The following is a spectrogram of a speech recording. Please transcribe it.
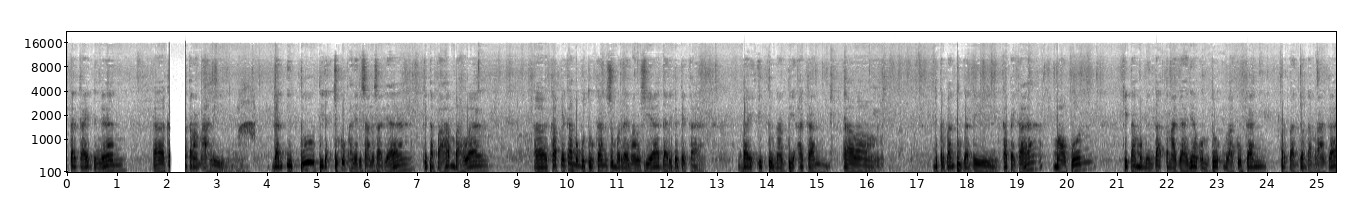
terkait dengan uh, keterangan ahli dan itu tidak cukup hanya di sana saja. Kita paham bahwa uh, eh, KPK membutuhkan sumber daya manusia dari BPK. Baik itu nanti akan uh, diperbantukan di KPK maupun kita meminta tenaganya untuk melakukan perbantuan dalam rangka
